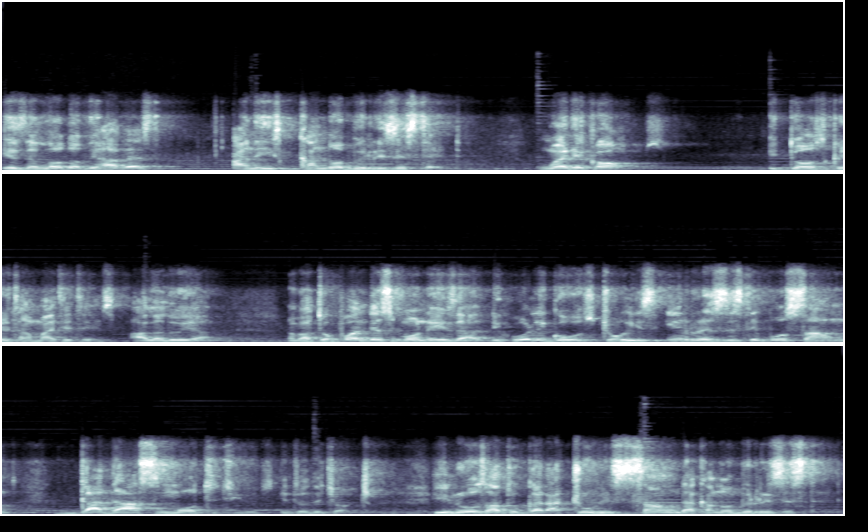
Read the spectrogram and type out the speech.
is the Lord of the harvest, and he cannot be resisted. When he comes, he does great and mighty things. Hallelujah. Number two point this morning is that the Holy Ghost, through his irresistible sound, gathers multitudes into the church. He knows how to gather through his sound that cannot be resisted.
